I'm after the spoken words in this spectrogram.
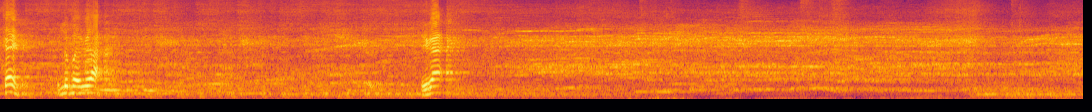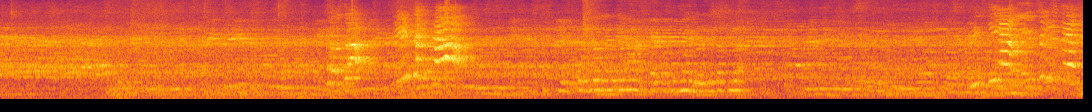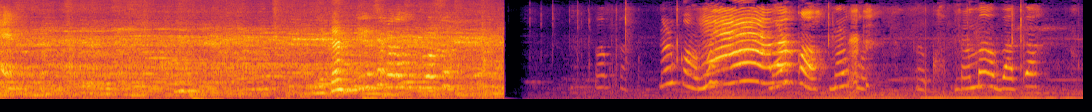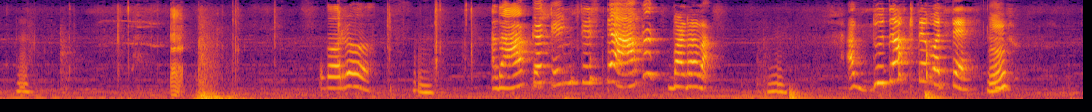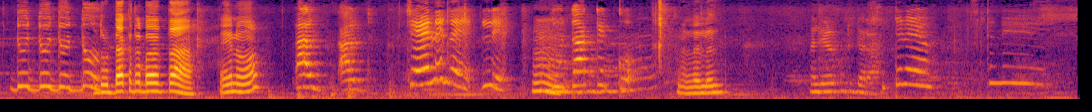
ಕೈ ಇಲ್ಲೂ ಬಂದಿವ ಈಗ ಅದು ಹಾಕಕ್ಕೆ ಇಂತಿಷ್ಟ ಹಾಕಕ್ ಬರಲ್ಲ ಅದು ದುಡ್ಡು ಹಾಕ್ತೆ ಬತ್ತೆ ದುಡ್ಡು ದುಡ್ಡು ದುಡ್ಡು ಹಾಕಿದ್ರೆ ಬರುತ್ತಾ? ಏನು? ಚೇನಿದೆ ಇಲ್ಲಿ. ಹ್ಮ್. ದುಡ್ಡು ಹಾಕಿಕ್ಕು ಅಲ್ಲಲ್ಲ. ಇಟ್ಟಿದೆ.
